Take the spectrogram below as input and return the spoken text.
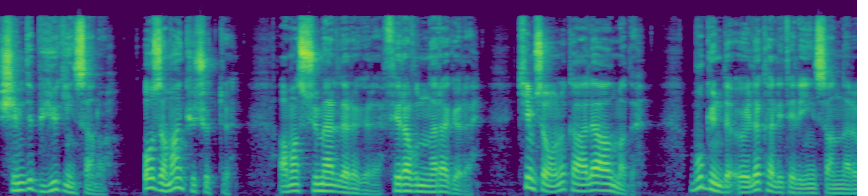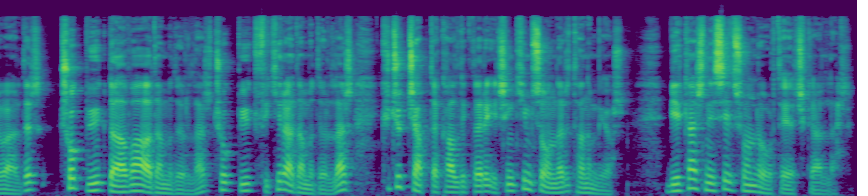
Şimdi büyük insan o. O zaman küçüktü. Ama Sümerlere göre, Firavunlara göre. Kimse onu kale almadı. Bugün de öyle kaliteli insanlar vardır. Çok büyük dava adamıdırlar, çok büyük fikir adamıdırlar. Küçük çapta kaldıkları için kimse onları tanımıyor. Birkaç nesil sonra ortaya çıkarlar.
